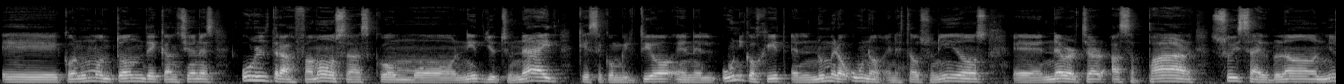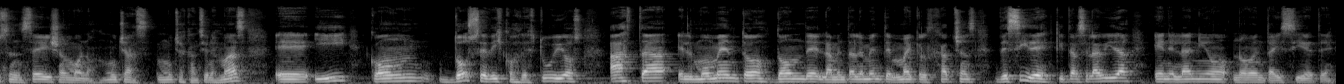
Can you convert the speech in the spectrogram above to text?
eh, con un montón de canciones ultra famosas como Need You Tonight, que se convirtió en el único hit, el número uno en Estados Unidos, eh, Never Tear Us Apart, Suicide Blonde, New Sensation, bueno, muchas, muchas canciones más, eh, y con 12 discos de estudios hasta el momento donde lamentablemente Michael Hutchins decide quitarse la vida en el año 97.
